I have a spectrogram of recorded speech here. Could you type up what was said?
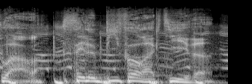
soir, c'est le Before Active.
